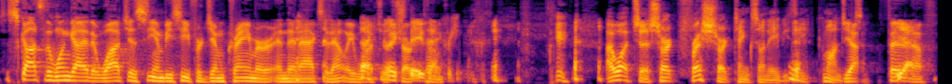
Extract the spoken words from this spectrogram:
Scot's the one guy that watches CNBC for Jim Cramer and then accidentally watches Shark Tank. I watch uh, Shark Fresh Shark Tanks on ABC. Come on, Jason. Yeah, fair yeah. enough.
